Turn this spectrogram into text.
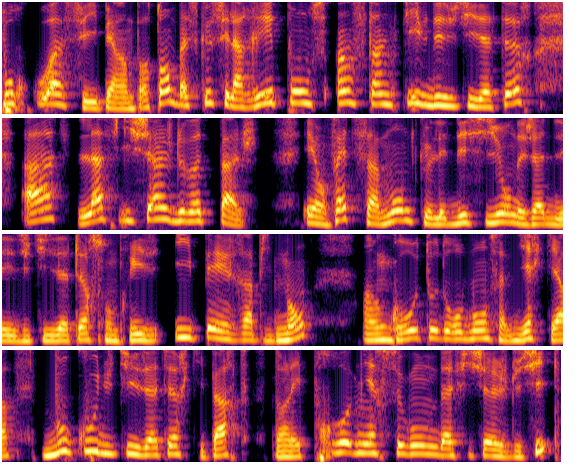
Pourquoi c'est hyper important Parce que c'est la réponse instinctive des utilisateurs à l'affichage de votre page. Et en fait, ça montre que les décisions déjà des utilisateurs sont prises hyper rapidement. Un gros taux de rebond, ça veut dire qu'il y a beaucoup d'utilisateurs qui partent dans les premières secondes d'affichage du site.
